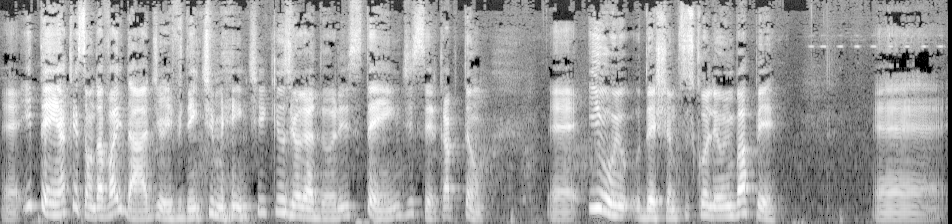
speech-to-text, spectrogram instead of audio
É, e tem a questão da vaidade, evidentemente, que os jogadores têm de ser capitão. É, e o, o Deschamps escolheu o Mbappé. É,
